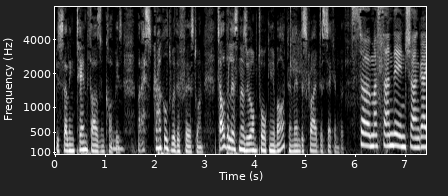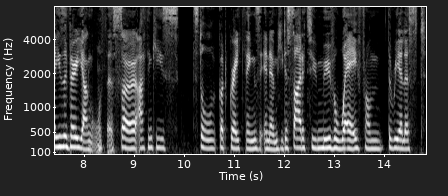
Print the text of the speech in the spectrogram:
be selling 10,000 copies. Mm. But I struggled with the first one. Tell the listeners who I'm talking about and then describe the second book. So Masande Ntshanga, he's a very young author, so I think he's still got great things in him. He decided to move away from the realist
